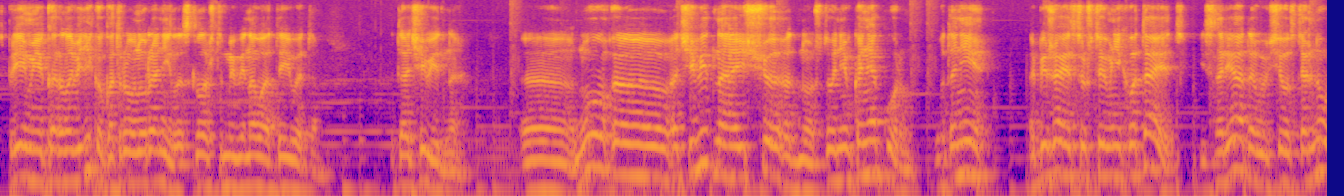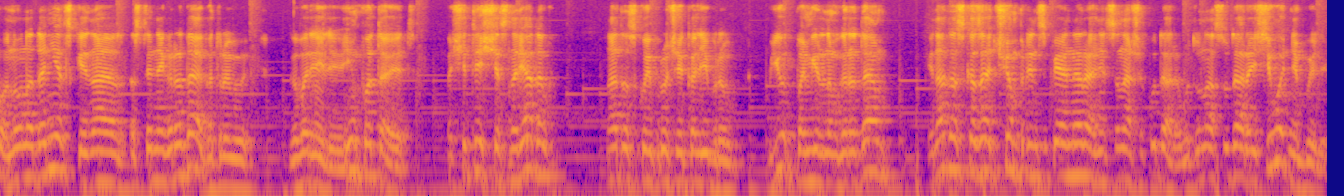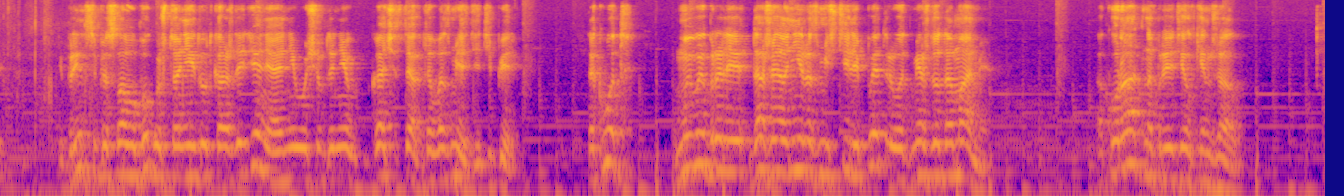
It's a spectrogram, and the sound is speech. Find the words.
с премии Карла Великого, которую он уронил, и сказал, что мы виноваты и в этом. Это очевидно. Э, ну, э, очевидно еще одно, что они в коня корм. Вот они обижаются, что им не хватает и снарядов, и всего остального, но на Донецк на остальные города, о которых вы говорили, им хватает. Почти тысяча снарядов, натовского и прочих калибров, бьют по мирным городам, и надо сказать, в чем принципиальная разница наших ударов. Вот у нас удары и сегодня были. И, в принципе, слава богу, что они идут каждый день, и они, в общем-то, не в качестве акта возмездия теперь. Так вот, мы выбрали, даже они разместили Патриот между домами. Аккуратно прилетел кинжал.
